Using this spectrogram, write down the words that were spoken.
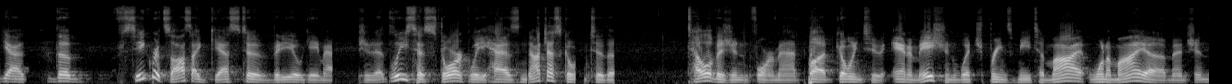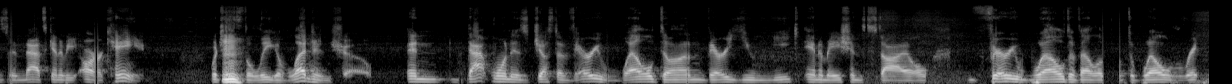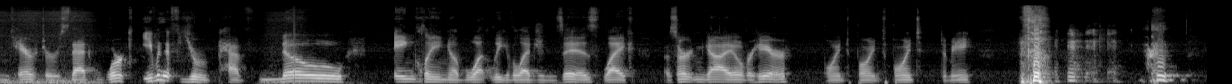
yeah. The secret sauce, I guess, to video game adaptation, at least historically, has not just going to the television format, but going to animation, which brings me to my one of my uh, mentions, and that's going to be Arcane, which hmm. is the League of Legends show. And that one is just a very well done, very unique animation style, very well developed, well written characters that work even if you have no inkling of what League of Legends is, like a certain guy over here, point, point, point to me.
